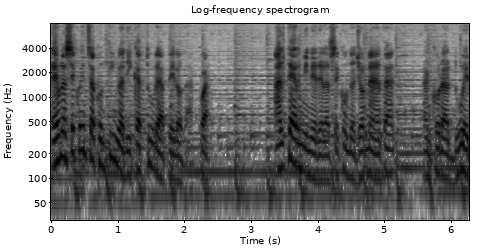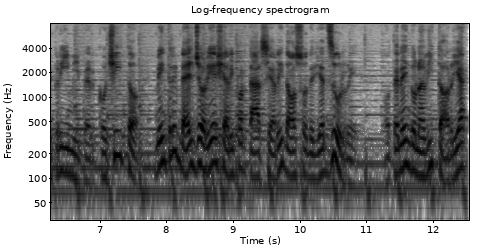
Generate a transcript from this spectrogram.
È una sequenza continua di cattura a pelo d'acqua. Al termine della seconda giornata, ancora due primi per Cocito, mentre il Belgio riesce a riportarsi a ridosso degli azzurri, ottenendo una vittoria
